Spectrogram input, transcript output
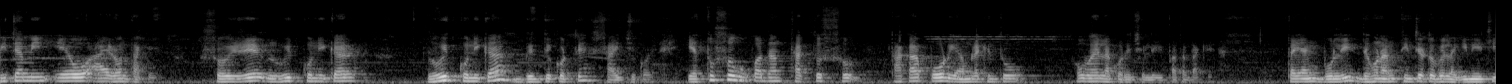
ভিটামিন এ ও আয়রন থাকে। শরীরে লোহিত কণিকার, লোহিত কণিকা বৃদ্ধি করতে সাহায্য করে। এত সব উপাদান থাকতে থাকার পরই আমরা কিন্তু অবহেলা করে চলি এই পাতাটাকে। তাই আমি বলি, দেখুন, আমি তিনটে টবে লাগিয়ে নিয়েছি।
